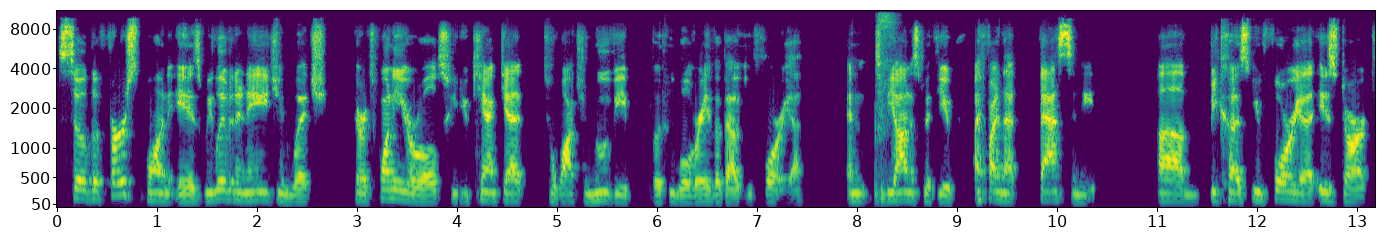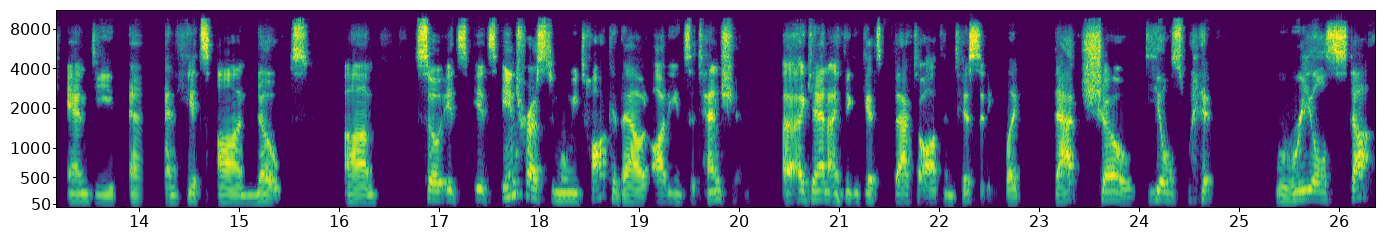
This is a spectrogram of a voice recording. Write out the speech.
So the first one is we live in an age in which there are 20 year olds who you can't get to watch a movie but who will rave about euphoria. And to be honest with you i find that fascinating um, because euphoria is dark and deep and and hits on notes. Um, so it's it's interesting when we talk about audience attention. Uh, again, I think it gets back to authenticity. Like that show deals with real stuff,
